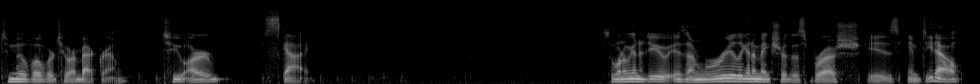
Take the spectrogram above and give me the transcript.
to move over to our background, to our sky. So what I'm going to do is I'm really going to make sure this brush is emptied out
